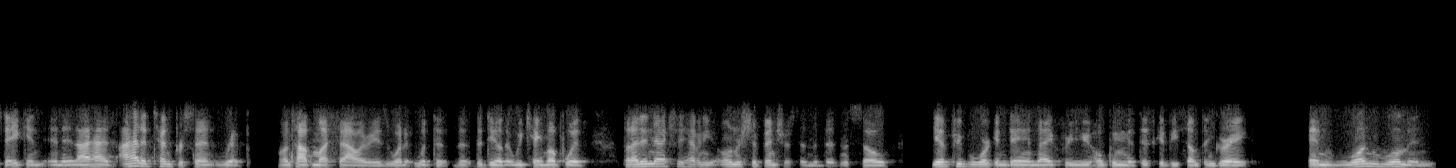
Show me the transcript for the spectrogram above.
stake in, in it. I had I had a ten percent rip on top of my salary is what what the, the the deal that we came up with, but I didn't actually have any ownership interest in the business. So you have people working day and night for you, hoping that this could be something great. And one woman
